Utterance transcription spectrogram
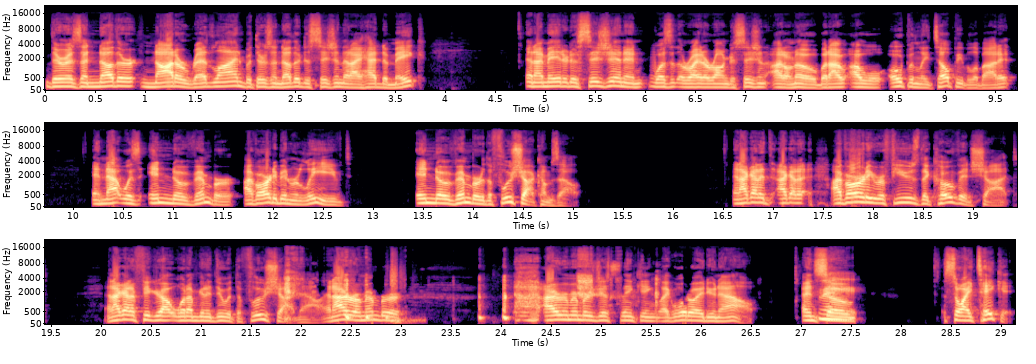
there is another, not a red line, but there's another decision that I had to make. And I made a decision, and was it the right or wrong decision? I don't know, but I, I will openly tell people about it. And that was in November. I've already been relieved. In November, the flu shot comes out. And I gotta, I gotta, I've already refused the COVID shot. And I gotta figure out what I'm gonna do with the flu shot now. And I remember I remember just thinking, like, what do I do now? And so, Right. so I take it.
